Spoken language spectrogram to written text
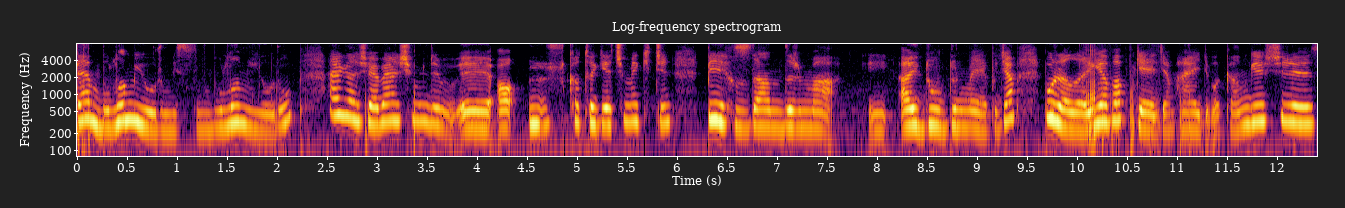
ben bulamıyorum isim. Bulamıyorum. Arkadaşlar ben şimdi e, üst kata geçmek için bir hızlandırma e, ay durdurma yapacağım. Buraları yapıp geleceğim. Haydi bakalım görüşürüz.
